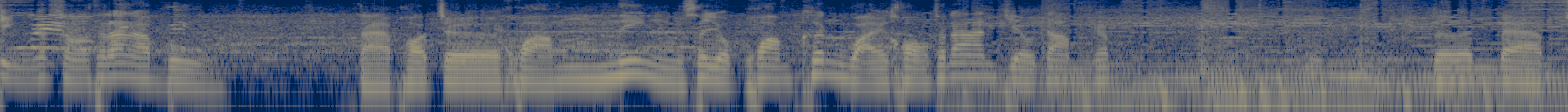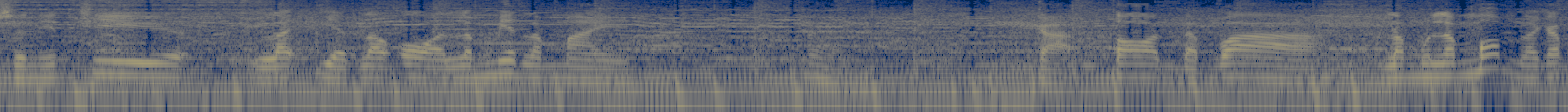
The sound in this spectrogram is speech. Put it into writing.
ริงๆครับสำหรับทางด้านอาบู แต่พอเจอความนิ่งสยบความเคลื่อนไหวของทางด้านเดียวดำครับ เดินแบบชนิดที่ละเอียดละอ่อนละเมียดละไมกะต้อนแบบว่าละมุนละม่อมเลยครับ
